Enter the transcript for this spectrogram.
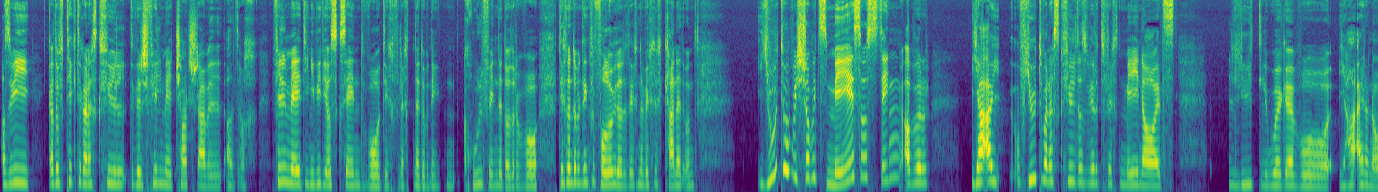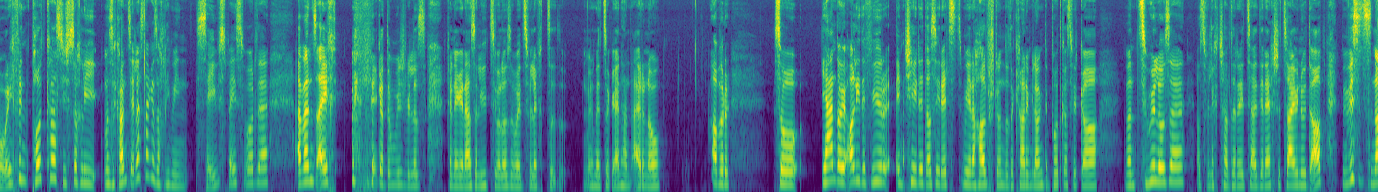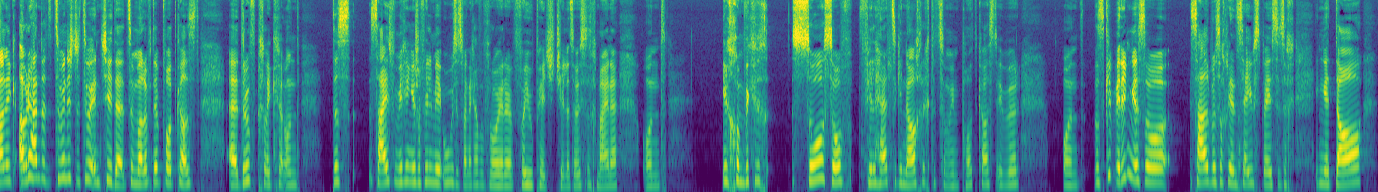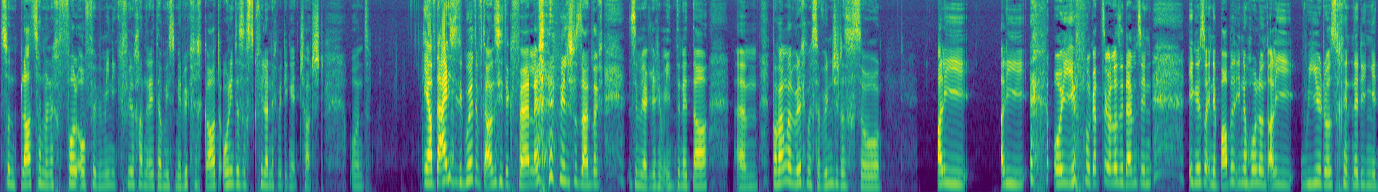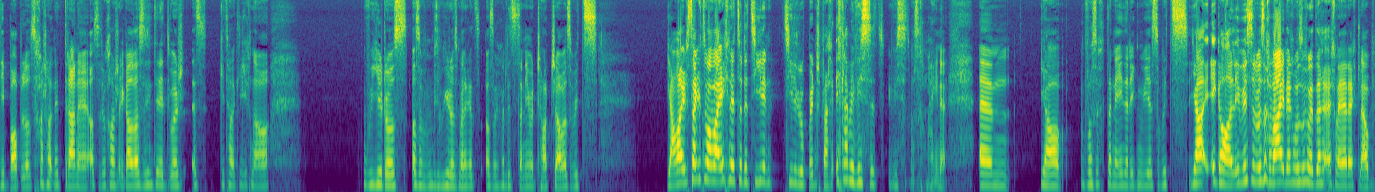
also wie gerade auf TikTok habe ich das Gefühl, du wirst viel mehr judged, auch weil halt auch viel mehr deine Videos sehen, die dich vielleicht nicht unbedingt cool finden oder wo dich nicht unbedingt verfolgen oder dich nicht wirklich kennen. Und YouTube ist schon ein bisschen mehr so das Ding, aber ja, auf YouTube habe ich das Gefühl, dass wird vielleicht mehr nach jetzt Leute schauen, wo ja, I don't know. Ich finde, Podcast ist so ein bisschen, muss ich ganz ehrlich sagen, so ein bisschen mein Safe Space geworden. Auch wenn es eigentlich mega dumm ist, weil es können ja genauso Leute zuhören, die jetzt vielleicht so, mich nicht so gerne haben, I don't know. Aber so, ihr habt euch alle dafür entschieden, dass ihr jetzt mir eine halbe Stunde oder keine wie lange der Podcast wird gehen, wenn zuhören. Also vielleicht schaltet ihr jetzt auch die nächsten zwei Minuten ab. Wir wissen es noch nicht, aber ihr habt euch zumindest dazu entschieden, zum mal auf den Podcast äh, draufklicken und das sagt für mich irgendwie schon viel mehr aus, als wenn ich einfach auf eurer For You-Page chille, so ist es, ich meine. Und ich komme wirklich so, so viele herzige Nachrichten zu meinem Podcast über und das gibt mir irgendwie so selber so ein, ein Safe Space, dass ich irgendwie da so einen Platz habe, wo ich voll offen über meine Gefühle kann reden kann, wie es mir wirklich geht, ohne dass ich das Gefühl habe, ich werde irgendwie gejudged. Und ja, auf der einen Seite gut, auf der anderen Seite gefährlich, weil schlussendlich sind wir ja gleich im Internet da. Ähm, aber manchmal würde ich mir so wünschen, dass ich so alle, alle eure Informationen in dem Sinn irgendwie so in eine Bubble reinholen und alle Weirdos können nicht irgendwie die Bubble, das kannst du halt nicht trennen. Also du kannst, egal was das Internet tust, es gibt halt gleich noch Weirdos, also mit Weirdos meine ich jetzt, also ich will jetzt da niemand judgen, aber so jetzt, ja, ich sage jetzt mal, weil ich nicht so der Ziel, Zielgruppe entspreche. Ich glaube, ihr wisst, ihr wisst, was ich meine. Ähm, ja, was ich dann eher irgendwie so jetzt, ja, egal, ihr wisst, was ich meine, ich muss euch nicht erklären, ich glaube,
